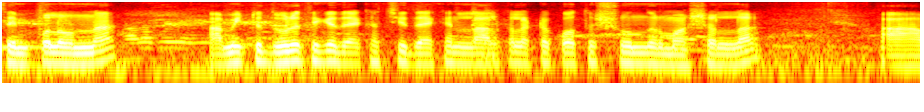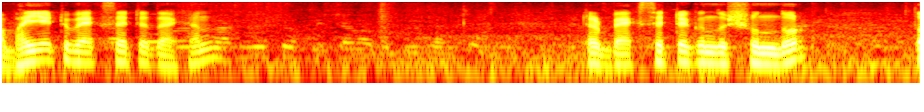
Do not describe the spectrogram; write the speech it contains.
সিম্পল ওড়না আমি একটু দূরে থেকে দেখাচ্ছি দেখেন লাল কালারটা কত সুন্দর মাসাল্লাহ ভাইয়া একটু ব্যাক সাইডে দেখেন। এটার ব্যাক সাইডটা কিন্তু সুন্দর। তো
